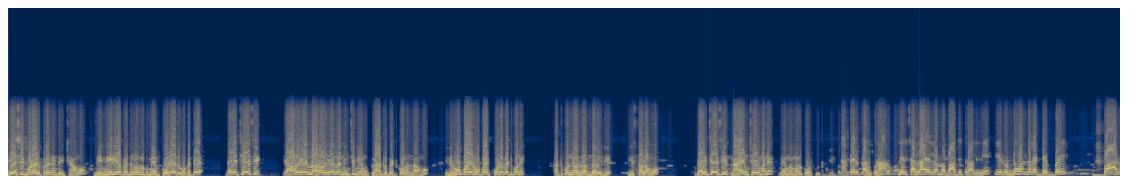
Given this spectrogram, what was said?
జేసీకి కూడా రిప్రజెంట్ ఇచ్చాము. మీ మీడియా ప్రతినిధులకు మేము కోరేది ఒకటే. దయచేసి యాభై ఏళ్ళు అరవై ఏళ్ళ నుంచి మేము ప్లాట్లు పెట్టుకొని ఉన్నాము. ఇది రూపాయి రూపాయి కూడబెట్టుకొని కట్టుకునే వాళ్ళు అందరూ ఇది ఈ స్థలము. దయచేసి న్యాయం చేయమని మేము మిమ్మల్ని కోరుకుంటున్నాం. నా పేరు కల్పన. నేను చల్లా ఎల్లమ్మ బాధితురాలిని. ఈ రెండు వందల డెబ్బై బార్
